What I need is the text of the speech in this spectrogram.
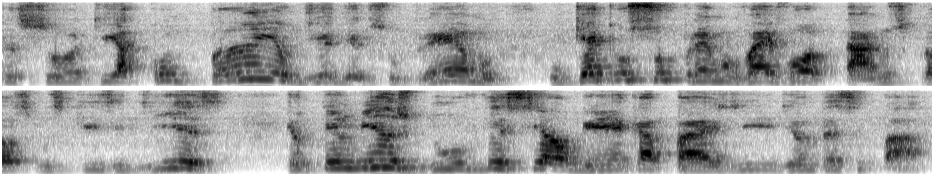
pessoa que acompanha o dia a dia do Supremo, o que é que o Supremo vai votar nos próximos 15 dias, eu tenho minhas dúvidas se alguém é capaz de, de antecipar.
